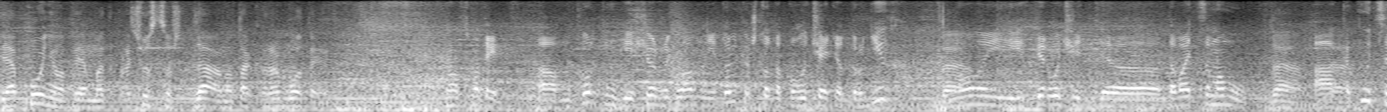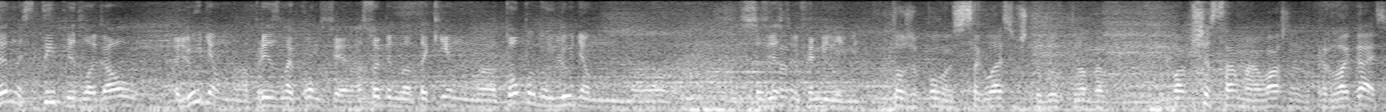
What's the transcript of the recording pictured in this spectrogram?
я понял прямо это, прочувствовал, что да, оно так работает. Смотри, а в нетворкинге еще же главное не только что-то получать от других, да. но и в первую очередь э, давать самому. Да, а да. какую ценность ты предлагал людям при знакомстве, особенно таким топовым людям с известными фамилиями? Тоже полностью согласен, что тут надо вообще самое важное предлагать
